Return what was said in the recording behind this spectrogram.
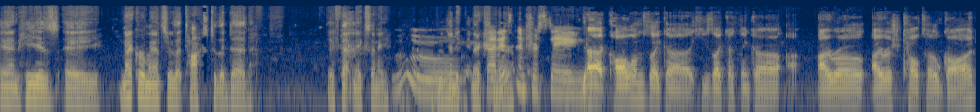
and he is a necromancer that talks to the dead if that makes any, Ooh, any connection. That is there. interesting. Yeah, Colum's like a he's like I think a Iro, Irish Celto god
